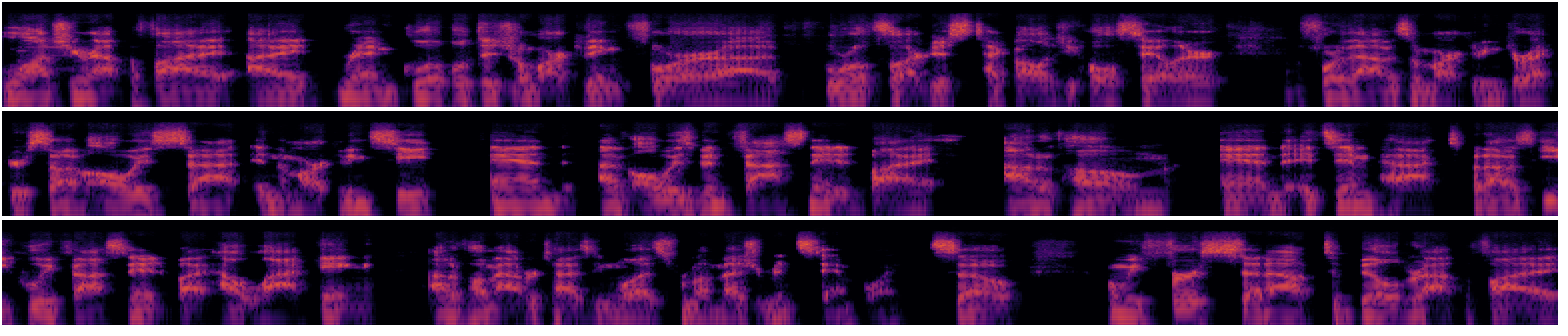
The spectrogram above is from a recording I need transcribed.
launching Wrapify, I ran global digital marketing for uh, the world's largest technology wholesaler. Before that, I was a marketing director. So I've always sat in the marketing seat and I've always been fascinated by out of home and its impact. But I was equally fascinated by how lacking out of home advertising was from a measurement standpoint. So when we first set out to build Wrapify,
